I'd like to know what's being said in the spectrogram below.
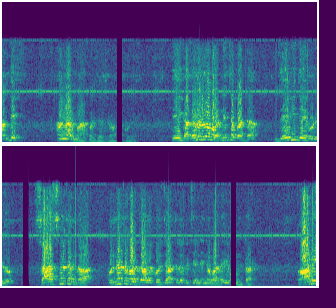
మంది అన్నారు మహాత్మా జ్యోతిరావు పూలే. ఈ కథలలో వర్ణించబడ్డ దేవి దేవుళ్ళు శాశ్వతంగా ఉన్నత వర్గాలకు జాతులకు చెందిన వారై ఉంటారు. వారే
